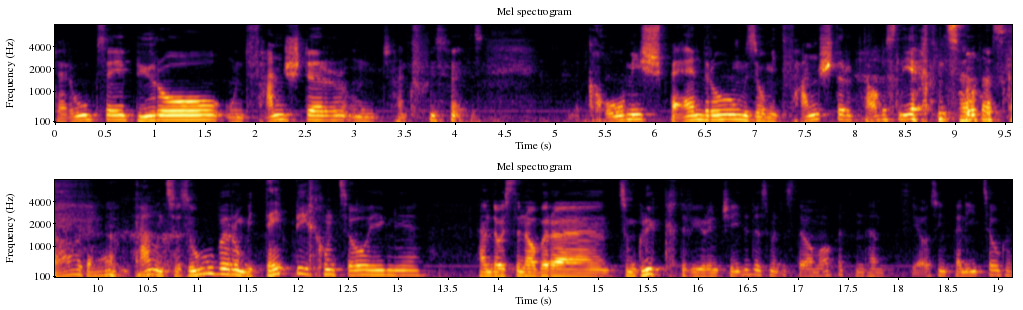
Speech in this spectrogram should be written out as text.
den Raum gesehen, Büro und Fenster und haben gewusst, komisch Bandraum, so mit Fenster, Tageslicht und so. das gehen, genau. Ja, und so sauber und mit Teppich und so irgendwie. Haben uns dann aber äh, zum Glück dafür entschieden, dass wir das da machen und haben, ja, sind dann eingezogen.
